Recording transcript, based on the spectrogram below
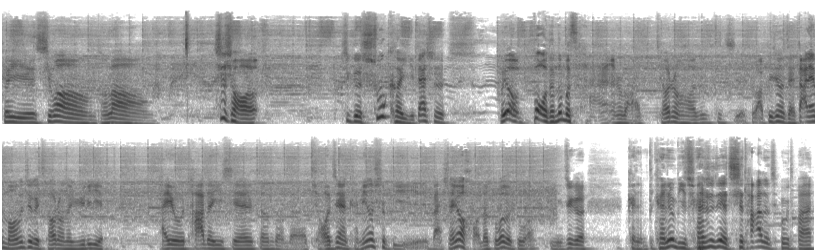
所以希望藤浪至少这个输可以，但是不要爆的那么惨，是吧？调整好自己，是吧？毕竟在大联盟这个调整的余力，还有他的一些等等的条件，肯定是比阪神要好的多得多，比这个肯肯定比全世界其他的球团，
